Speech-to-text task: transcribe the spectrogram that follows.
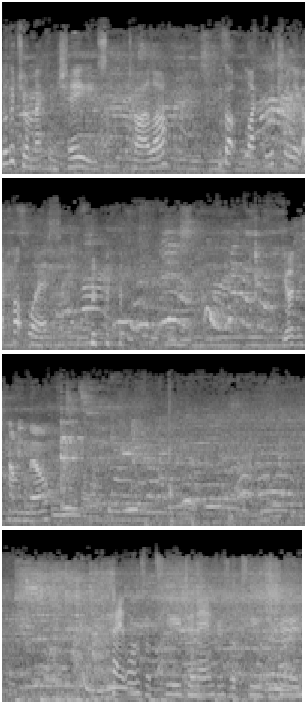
Look at your mac and cheese, Tyler. You got like literally a pot worth. Yours is coming, Mel. Caitlin's looks huge and Andrew's looks huge too.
